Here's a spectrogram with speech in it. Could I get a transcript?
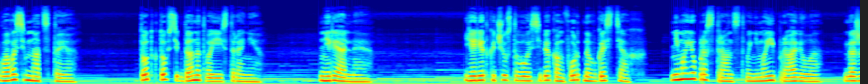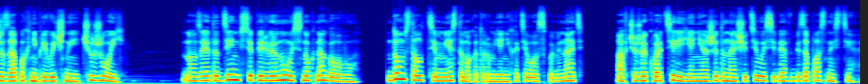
Глава 17. Тот, кто всегда на твоей стороне. Нереальное. Я редко чувствовала себя комфортно в гостях. Не мое пространство, не мои правила, даже запах непривычный, чужой. Но за этот день все перевернулось с ног на голову. Дом стал тем местом, о котором я не хотела вспоминать, а в чужой квартире я неожиданно ощутила себя в безопасности.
